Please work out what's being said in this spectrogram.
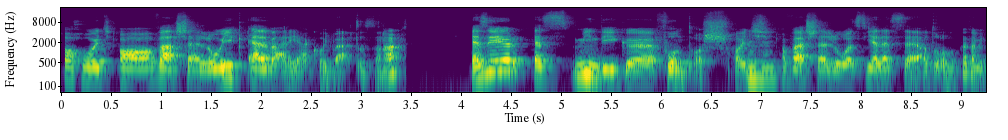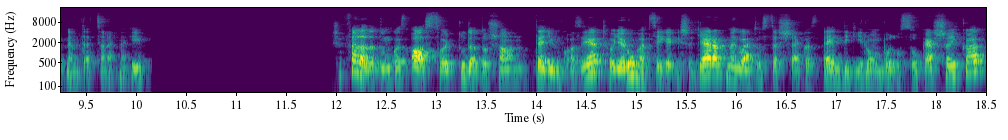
ahogy a vásárlóik elvárják, hogy változzanak. Ezért ez mindig fontos, hogy Mhm. a vásárló az jelezze a dolgokat, amik nem tetszenek neki. És a feladatunk az az, hogy tudatosan tegyünk azért, hogy a ruhacégek és a gyárak megváltoztassák az eddigi romboló szokásaikat,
